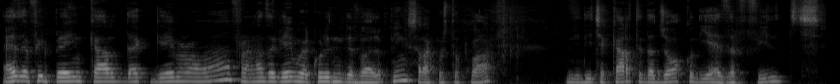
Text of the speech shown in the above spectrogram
Etherfield Playing Card Deck Game from another game we're currently developing, sarà questo qua. Quindi dice carte da gioco di Etherfields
